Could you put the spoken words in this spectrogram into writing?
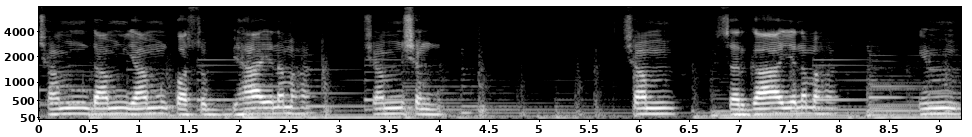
छम डम यम कौस्तुभ्याय नमः। शम शम सर्गाय नमः। इम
